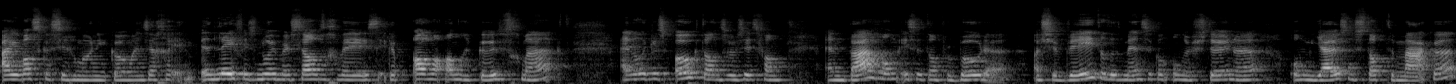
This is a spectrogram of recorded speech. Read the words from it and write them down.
ayahuasca-ceremonie komen en zeggen: Een leven is nooit meer hetzelfde geweest. Ik heb allemaal andere keuzes gemaakt. En dat ik dus ook dan zo zit van: En waarom is het dan verboden? Als je weet dat het mensen kan ondersteunen om juist een stap te maken.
